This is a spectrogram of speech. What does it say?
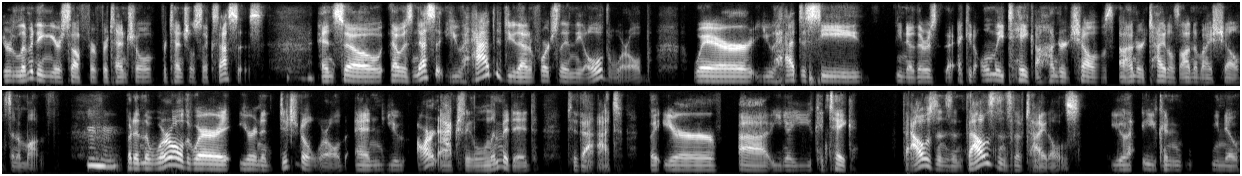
you're limiting yourself for potential potential successes mm-hmm. and so that was necessary you had to do that unfortunately in the old world where you had to see you know there's i could only take 100 shelves 100 titles onto my shelves in a month mm-hmm. but in the world where you're in a digital world and you aren't actually limited to that but you're uh, you know you can take thousands and thousands of titles you you can you know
